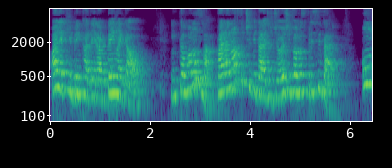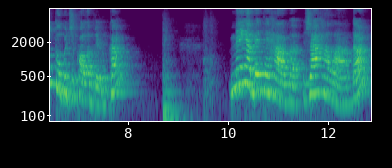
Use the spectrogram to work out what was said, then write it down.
Olha que brincadeira bem legal! Então vamos lá. Para a nossa atividade de hoje, vamos precisar um tubo de cola branca, meia beterraba já ralada,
